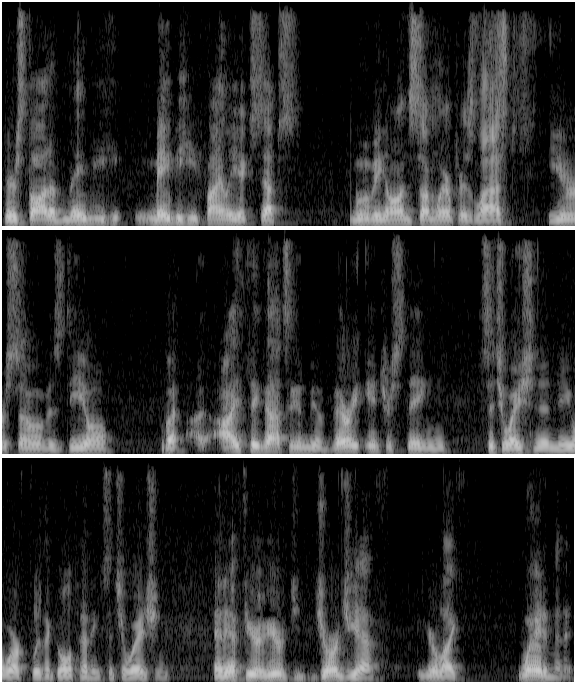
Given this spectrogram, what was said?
there's thought of maybe he, maybe he finally accepts moving on somewhere for his last year or so of his deal. But I, I think that's going to be a very interesting situation in New York with a goaltending situation. And if you're you're Georgiev, you're like, wait a minute,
